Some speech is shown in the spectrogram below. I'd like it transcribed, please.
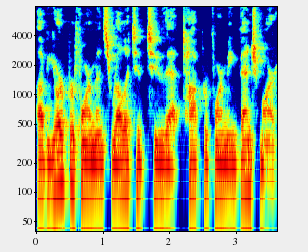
of your performance relative to that top performing benchmark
